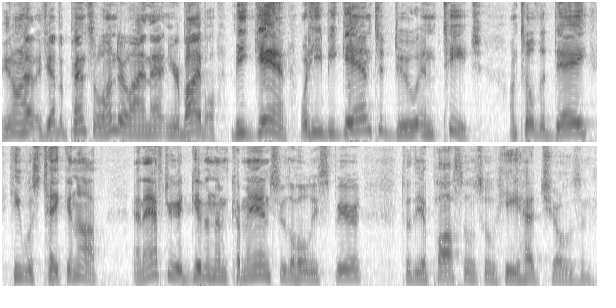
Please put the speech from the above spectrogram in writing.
If you don't have if you have a pencil, underline that in your Bible. Began what he began to do and teach until the day he was taken up, and after he had given them commands through the Holy Spirit to the apostles who he had chosen.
